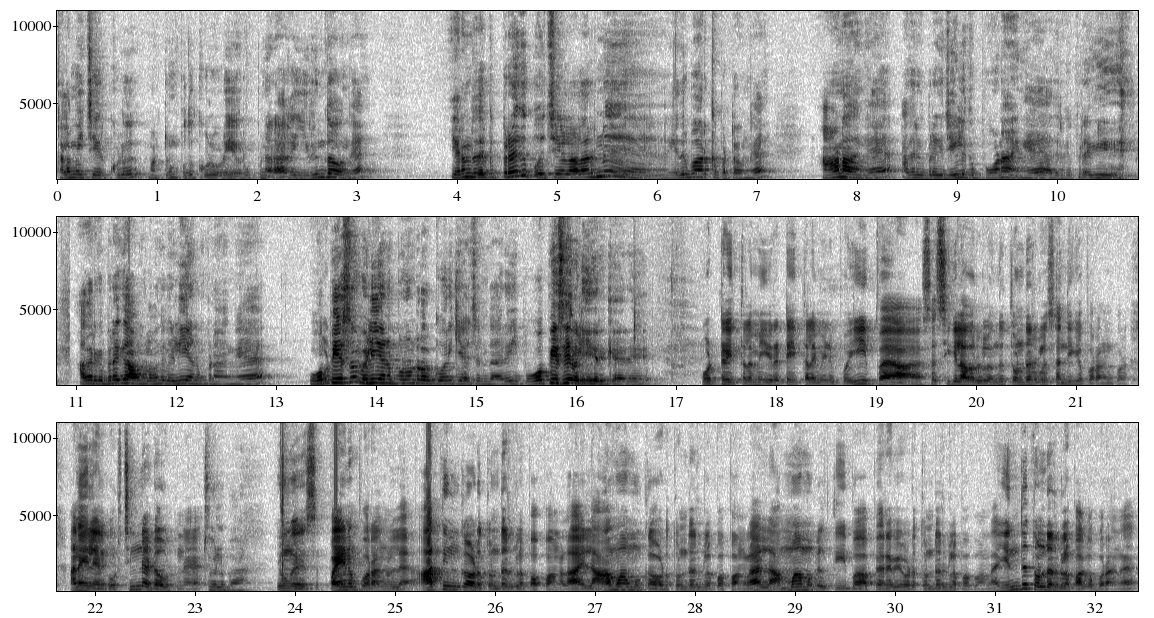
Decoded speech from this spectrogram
தலைமைச் செயற்குழு மற்றும் பொதுக்குழுவுடைய உறுப்பினராக இருந்தவங்க இறந்ததற்கு பிறகு பொதுச் செயலாளர்னு எதிர்பார்க்கப்பட்டவங்க ஆனாங்க அதற்கு பிறகு ஜெயிலுக்கு போனாங்க அதற்கு பிறகு அதற்கு பிறகு அவங்கள வந்து வெளியே அனுப்புனாங்க. ஓபிஎஸும் வெளியே அனுப்பணுன்ற ஒரு கோரிக்கை வச்சிருந்தாரு. இப்போ ஓபிஎஸே வெளியே இருக்காரு. ஒற்றை தலைமை இரட்டை தலைமைன்னு போய் இப்போ சசிகலா அவர்கள் வந்து தொண்டர்களை சந்திக்க போறாங்கன்னு போறாங்க. ஆனா இதுல எனக்கு ஒரு சின்ன டவுட்னு சொல்லுப்பா. இவங்க பயணம் போகிறாங்கல்ல அதிமுகவோட தொண்டர்களை பார்ப்பாங்களா? இல்லை அமமுகவோட தொண்டர்களை பார்ப்பாங்களா? இல்லை அம்மா மகள் தீபா பேரவையோட தொண்டர்களை பார்ப்பாங்களா? எந்த தொண்டர்களை பார்க்க போகிறாங்க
